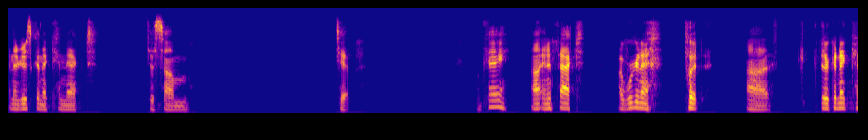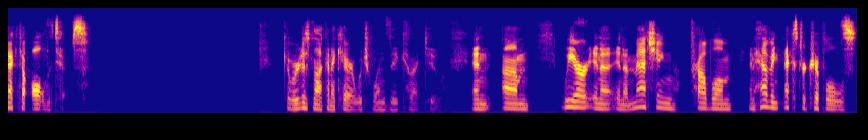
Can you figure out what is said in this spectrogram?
and they're just going to connect to some tip. Okay, uh, and in fact, uh, we're going to put, uh, they're going to connect to all the tips. Okay, we're just not going to care which ones they connect to. And um, we are in a in a matching problem, and having extra triples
